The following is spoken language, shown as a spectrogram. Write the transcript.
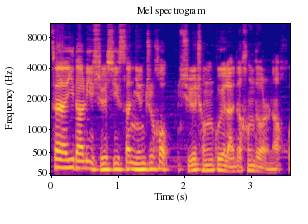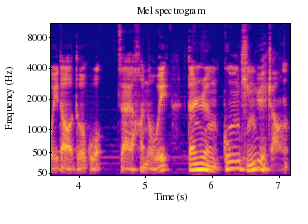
在意大利学习三年之后，学成归来的亨德尔呢回到德国，在汉诺威担任宫廷乐长。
